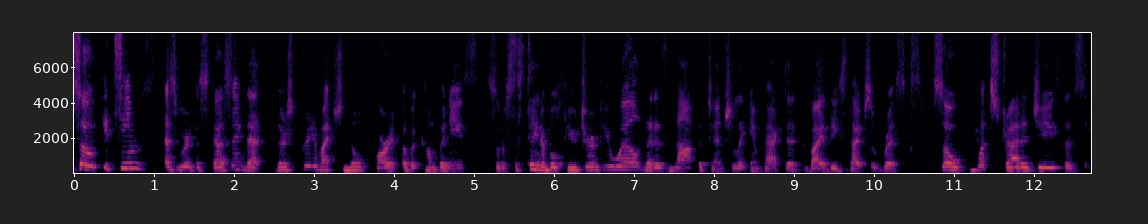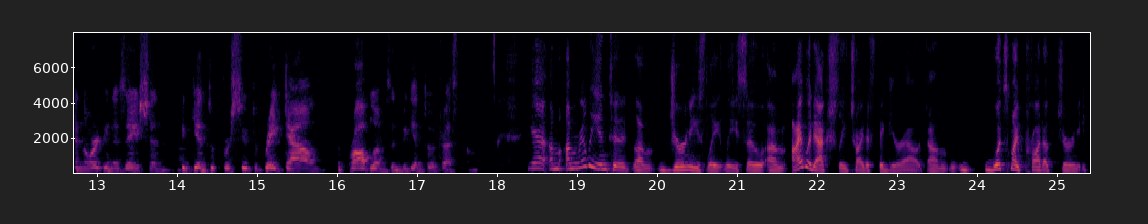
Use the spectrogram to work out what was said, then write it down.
So it seems, as we're discussing, that there's pretty much no part of a company's sort of sustainable future, if you will, that is not potentially impacted by these types of risks. So, what strategies does an organization begin to pursue to break down the problems and begin to address them? Yeah, I'm, I'm really into um, journeys lately. So um, I would actually try to figure out um, what's my product journey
